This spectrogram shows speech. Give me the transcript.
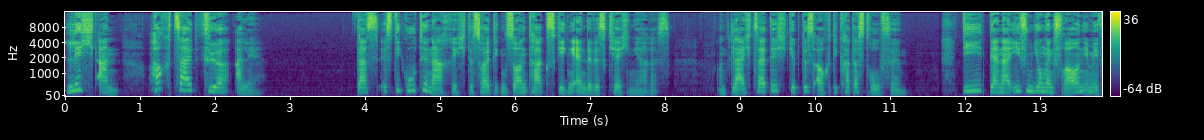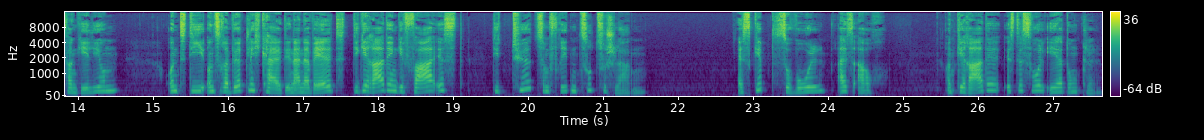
Licht an, Hochzeit für alle. Das ist die gute Nachricht des heutigen Sonntags gegen Ende des Kirchenjahres. Und gleichzeitig gibt es auch die Katastrophe. Die der naiven jungen Frauen im Evangelium und die unserer Wirklichkeit in einer Welt, die gerade in Gefahr ist, die Tür zum Frieden zuzuschlagen. Es gibt sowohl als auch. Und gerade ist es wohl eher dunkel.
